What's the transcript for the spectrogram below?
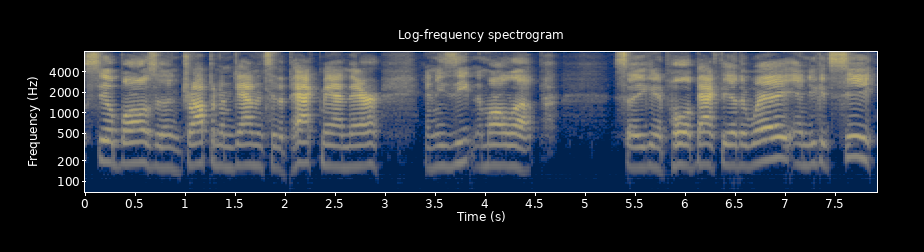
steel balls and dropping them down into the Pac-Man there, and he's eating them all up. So you can pull it back the other way, and you can see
